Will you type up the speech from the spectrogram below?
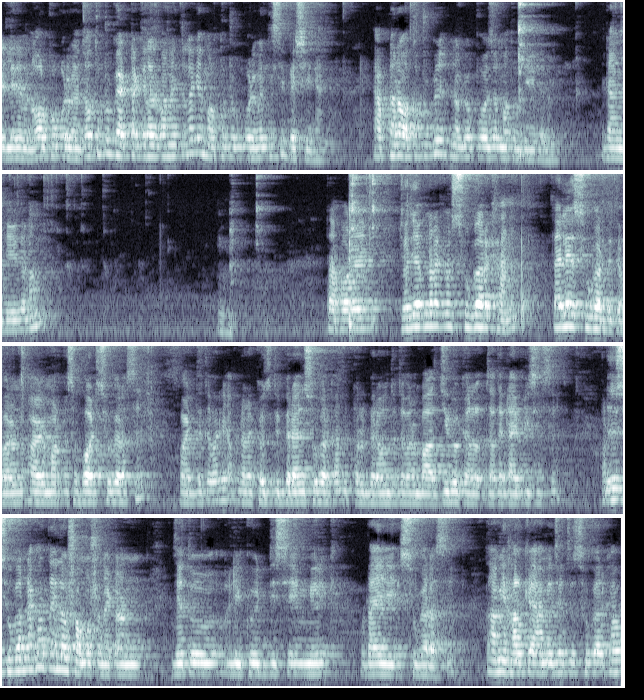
ঢেলে দেবেন, অল্প পরিমাণ। যতটুকু একটা গ্লাস বানাইতে লাগে আমি অতটুকু পরিমাণ দিচ্ছি বেশি না। আপনারা অতটুকুই আপনাকে প্রয়োজন মতো দিয়ে দেবেন। এটা আমি দিয়ে দিলাম। তারপরে যদি আপনারা কেউ সুগার খান, তাহলে সুগার দিতে পারেন। আমার কাছে হোয়াইট সুগার আছে, হোয়াইট দিতে পারি। আপনারা কেউ যদি ব্রাউন সুগার খান, তাহলে ব্রাউন দিতে পারেন, বা জিরো ক্যাল যাতে ডায়াবেটিস আছে। আর যদি সুগার না খান, তাহলেও সমস্যা নেই, কারণ যেহেতু লিকুইড দিছি মিল্ক ওটাই সুগার আছে। তো আমি হালকা আমি যেহেতু সুগার খাব,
